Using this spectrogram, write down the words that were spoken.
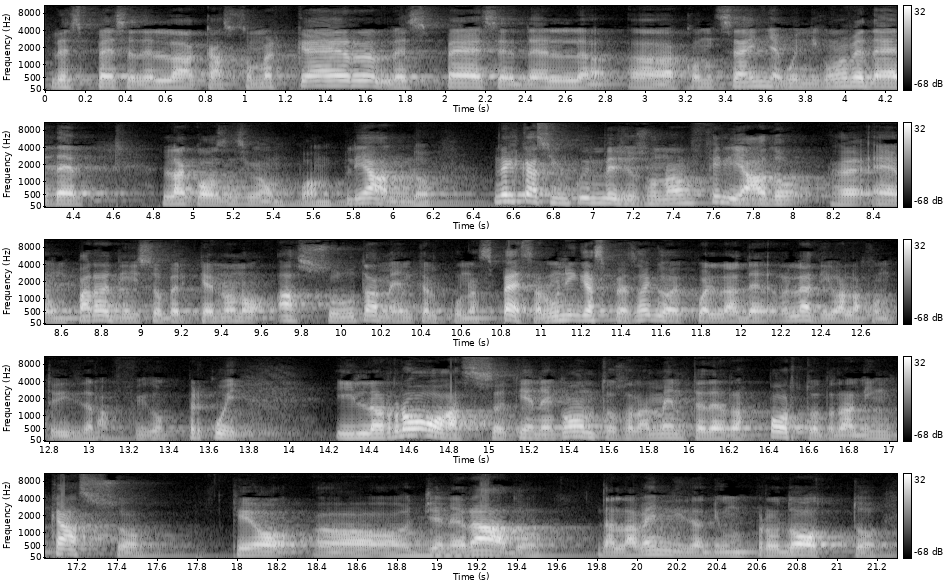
le spese della customer care, le spese della uh, consegna, quindi come vedete la cosa si va un po' ampliando. Nel caso in cui invece sono affiliato eh, è un paradiso perché non ho assolutamente alcuna spesa, l'unica spesa che ho è quella de- relativa alla fonte di traffico, per cui il ROAS tiene conto solamente del rapporto tra l'incasso che ho uh, generato dalla vendita di un prodotto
